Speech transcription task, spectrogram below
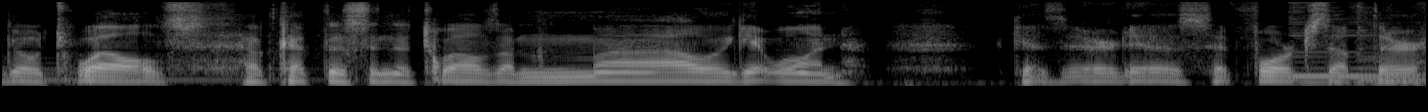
Go 12s. I'll cut this into 12s. I'm, I'll only get one because there it is. It forks up there.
